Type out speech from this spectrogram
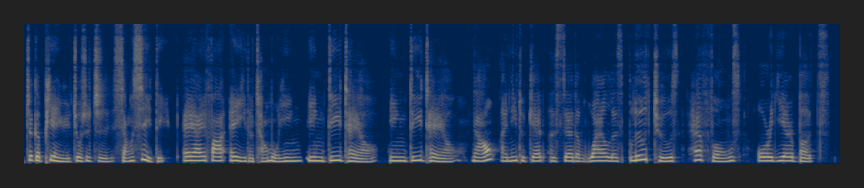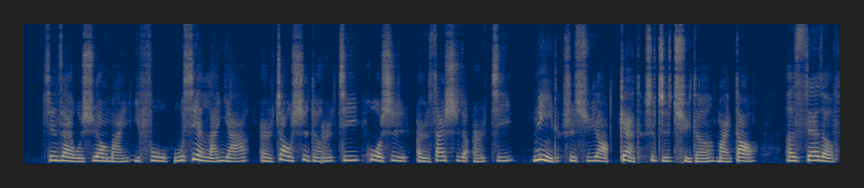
这个片语就是指详细的。ai 发 a 的长母音，in detail，in detail。Now I need to get a set of wireless Bluetooth headphones or earbuds。现在我需要买一副无线蓝牙耳罩式的耳机，或是耳塞式的耳机。Need 是需要，get 是指取得、买到。A set of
